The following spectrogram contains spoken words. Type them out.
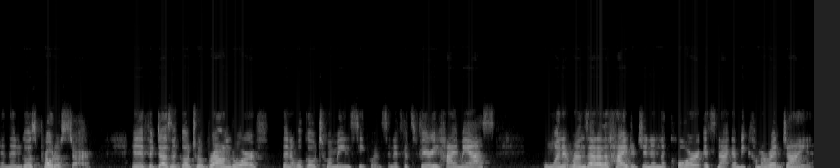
and then goes protostar. And if it doesn't go to a brown dwarf, then it will go to a main sequence. And if it's very high mass, when it runs out of the hydrogen in the core, it's not going to become a red giant.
